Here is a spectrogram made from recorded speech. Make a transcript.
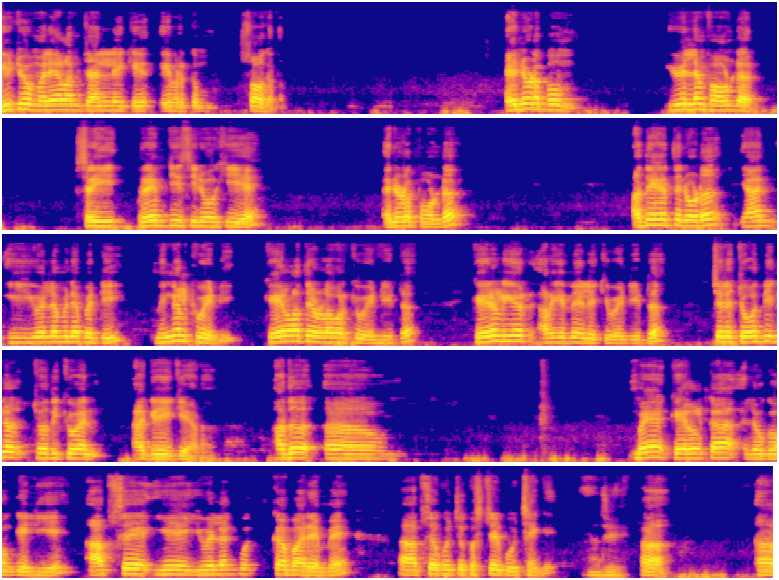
YouTube Malayalam ചാനലിലേക്ക് ഏവർക്കും സ്വാഗതം. എന്നോടൊപ്പം U L M founder Shri Premji സിരോഹിയെ എന്നോടൊപ്പം ഉണ്ട് അദ്ദേഹത്തിനോട് ഞാൻ ഈ യു എൽ എമ്മിനെ പറ്റി നിങ്ങൾക്ക് വേണ്ടി കേരളത്തിലുള്ളവർക്ക് വേണ്ടിയിട്ട് കേരളീയർ അറിയുന്നതിലേക്ക് വേണ്ടിയിട്ട് ചില ചോദ്യങ്ങൾ ചോദിക്കുവാൻ ആഗ്രഹിക്കുകയാണ്. അത് मैं केरल का लोगों के लिए आपसे ये यूएलएम का बारे में आपसे कुछ क्वेश्चन पूछेंगे जी हाँ ആ,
